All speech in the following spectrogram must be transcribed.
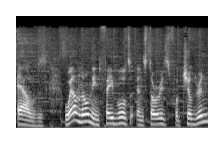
Elves. Well known in fables and stories for children,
